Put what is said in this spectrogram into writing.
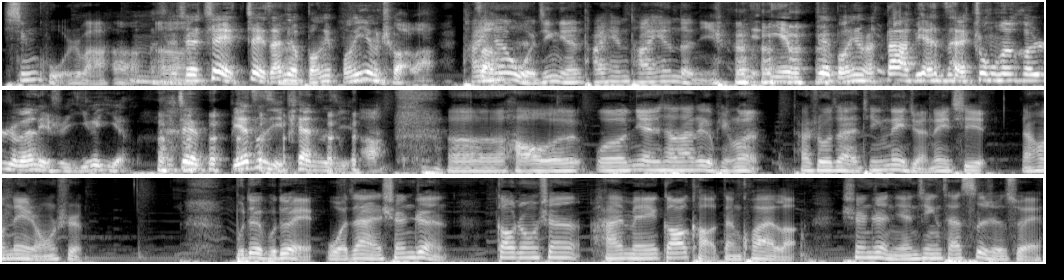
辛苦是吧？嗯，这这这咱就甭甭硬扯了。他先我今年他先他先的你你你这甭硬扯，大便在中文和日文里是一个意思，这别自己骗自己啊。呃，好，我我念一下他这个评论，他说在听内卷那期，然后内容是不对不对，我在深圳。高中生还没高考，但快了。深圳年轻才四十岁，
